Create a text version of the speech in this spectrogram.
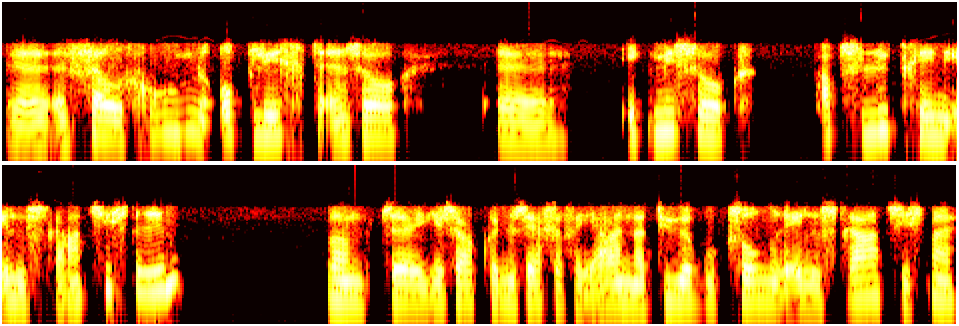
een fel groen oplicht en zo... Uh, ik mis ook absoluut geen illustraties erin. Want uh, je zou kunnen zeggen van ja, een natuurboek zonder illustraties. Maar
